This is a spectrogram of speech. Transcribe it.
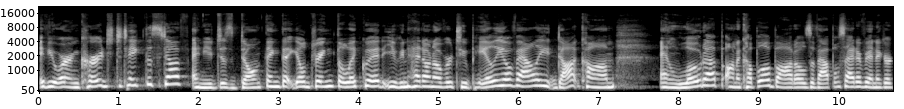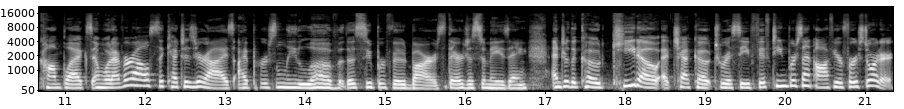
If you are encouraged to take the stuff and you just don't think that you'll drink the liquid, you can head on over to paleovalley.com and load up on a couple of bottles of apple cider vinegar complex and whatever else that catches your eyes. I personally love the superfood bars. They're just amazing. Enter the code KETO at checkout to receive 15% off your first order.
